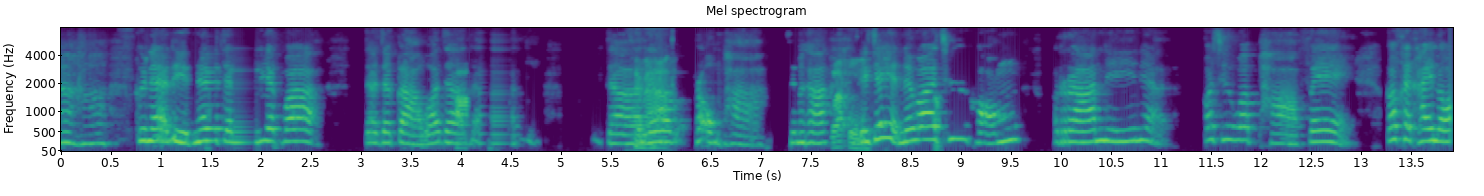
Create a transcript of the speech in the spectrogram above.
อ่าฮะคือในอดีตเนี่ยจะเรียกว่า จะจะกล่าวว่าจะครับจะใช่ไหมเรียกฮะว่าพระองค์พาใช่ไหมคะพระองค์เดี๋ยวจะเห็นได้ว่าชื่อของร้านนี้เนี่ยก็ชื่อว่าพาเฟ่ก็คล้ายๆล้อ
